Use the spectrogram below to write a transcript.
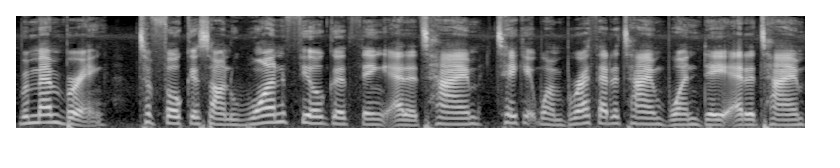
Remembering to focus on one feel good thing at a time, take it one breath at a time, one day at a time,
